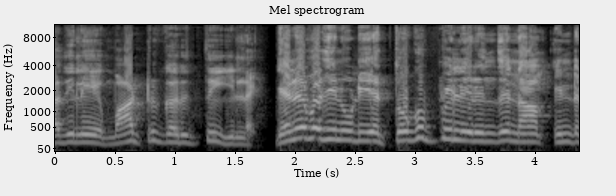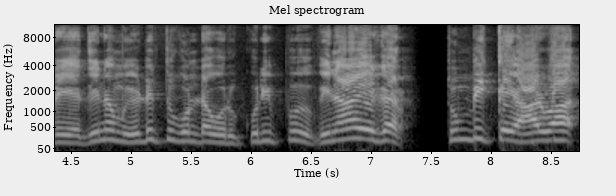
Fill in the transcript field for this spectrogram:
அதிலே மாற்று கருத்து இல்லை. கணபதியினுடைய தொகுப்பில் இருந்து நாம் இன்றைய தினம் எடுத்துக்கொண்ட ஒரு குறிப்பு விநாயகர் தும்பிக்கை ஆழ்வார்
